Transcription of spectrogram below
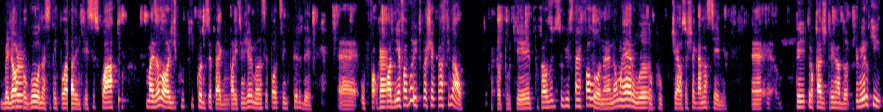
melhor jogou nessa temporada entre esses quatro, mas é lógico que quando você pega o Paris Saint-Germain, você pode sempre perder. É, o Real Madrid é favorito para chegar na final porque por causa disso que o Stein falou, né? Não era o ano para o Chelsea chegar na semi. É, é, ter trocar de treinador. Primeiro que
